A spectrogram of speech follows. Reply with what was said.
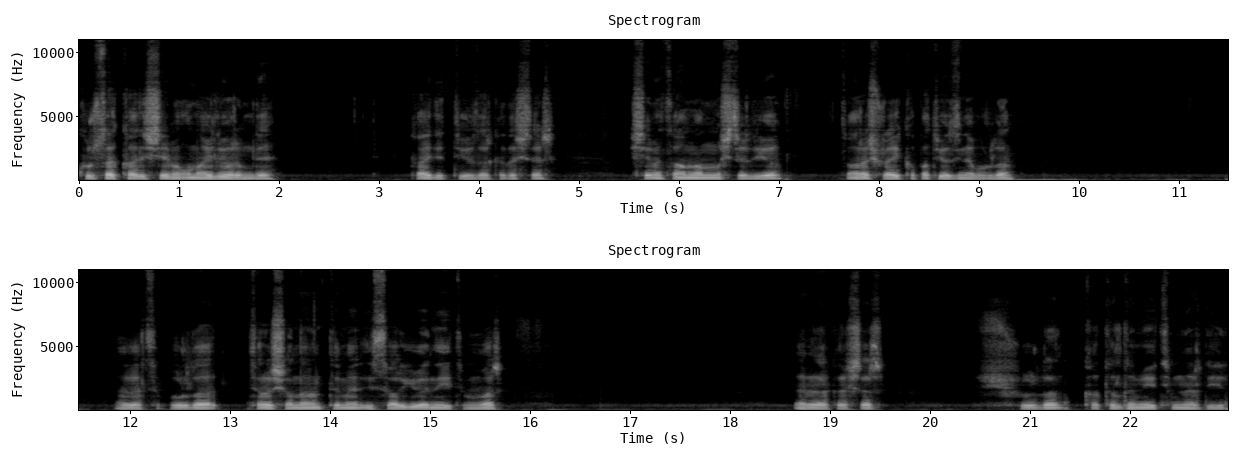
kursa kayıt onaylıyorum de. Kaydet diyoruz arkadaşlar işlemi tamamlanmıştır diyor. Sonra şurayı kapatıyoruz yine buradan. Evet, burada çalışanların temel iş sağlığı güvenliği eğitimi var. Evet arkadaşlar. Şuradan katıldığım eğitimler değil.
